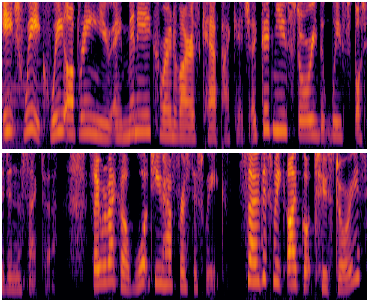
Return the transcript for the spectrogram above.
Each week, we are bringing you a mini coronavirus care package, a good news story that we've spotted in the sector. So, Rebecca, what do you have for us this week? So, this week I've got two stories,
